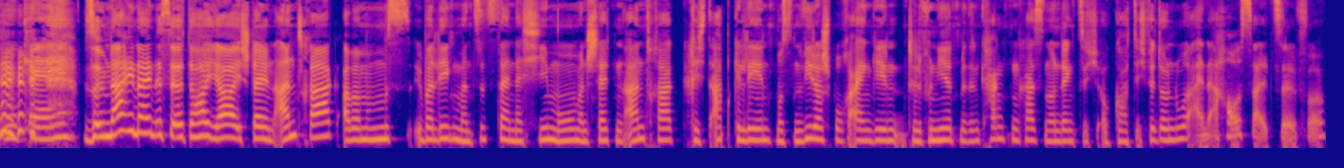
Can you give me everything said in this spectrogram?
Okay. so im Nachhinein ist ja da, ja, ich stelle einen Antrag, aber man muss überlegen, man sitzt da in der Chemo, man stellt einen Antrag, kriegt abgelehnt, muss einen Widerspruch eingehen, telefoniert mit den Krankenkassen und denkt sich, oh Gott, ich will doch nur eine Haushaltshilfe.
